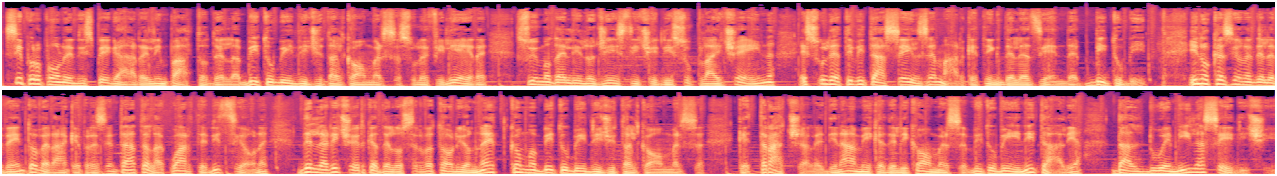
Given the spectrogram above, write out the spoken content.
si propone di spiegare l'impatto del B2B Digital Commerce sulle filiere, sui modelli logistici di supply chain e sulle attività sales e marketing delle aziende B2B. In occasione dell'evento verrà anche presentata la quarta edizione della ricerca dell'osservatorio Netcom B2B Digital Commerce, che traccia le dinamiche dell'e-commerce B2B in Italia dal 2016.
